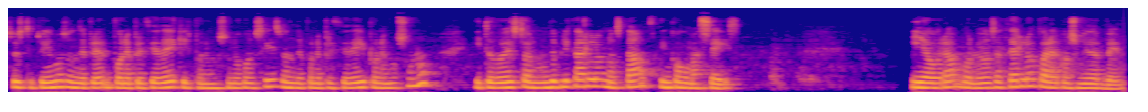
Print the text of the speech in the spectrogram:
Sustituimos donde pone precio de X, ponemos 1,6, donde pone precio de Y ponemos 1 y todo esto al multiplicarlo nos da 5,6. Y ahora volvemos a hacerlo para el consumidor B.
